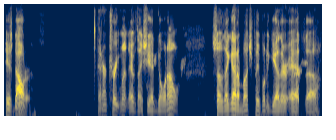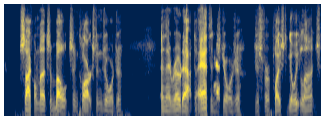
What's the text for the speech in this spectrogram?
his daughter and her treatment and everything she had going on. So they got a bunch of people together at uh, Cycle Nuts and Bolts in Clarkston, Georgia, and they rode out to Athens, Georgia, just for a place to go eat lunch.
